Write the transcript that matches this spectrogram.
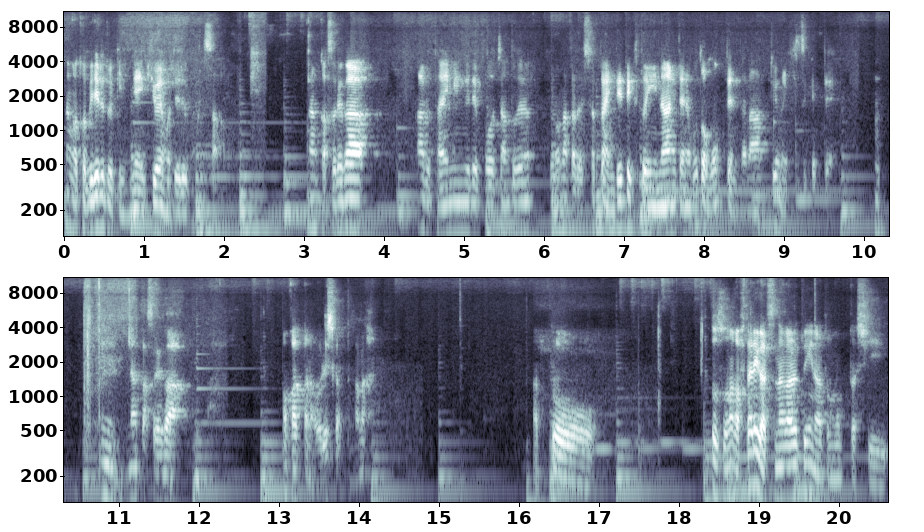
なんか飛び出る時にね勢いも出るからさなんかそれがあるタイミングでこうちゃんと世の中で社会に出ていくといいなみたいなことを思ってんだなっていうのに気づけて、うん、なんかそれが分かったのは嬉しかったかな。あと、そうそう、なんか2人がつながるといいなと思ったし、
